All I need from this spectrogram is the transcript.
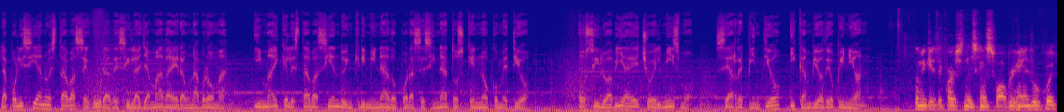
la policía no estaba segura de si la llamada era una broma y Michael estaba siendo incriminado por asesinatos que no cometió, o si lo había hecho él mismo, se arrepintió y cambió de opinión. Let me get the person that's going to swab your hands real quick,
